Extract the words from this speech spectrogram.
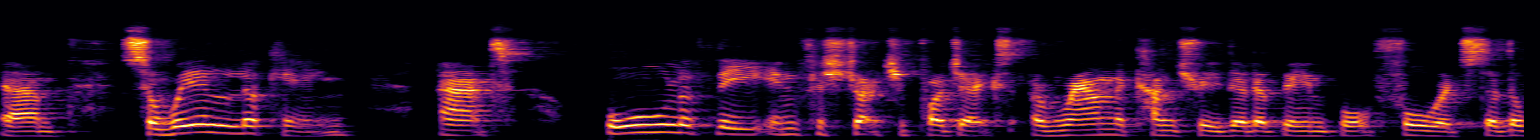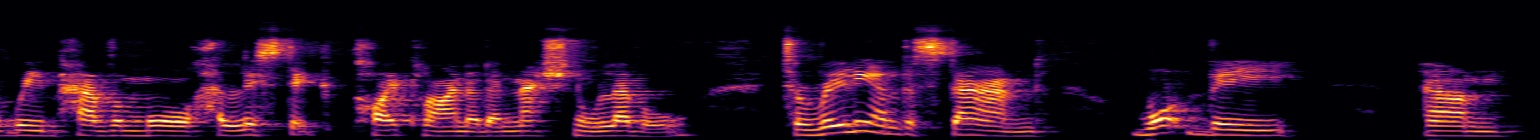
Um, so we're looking at all of the infrastructure projects around the country that are being brought forward so that we have a more holistic pipeline at a national level to really understand what the um,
